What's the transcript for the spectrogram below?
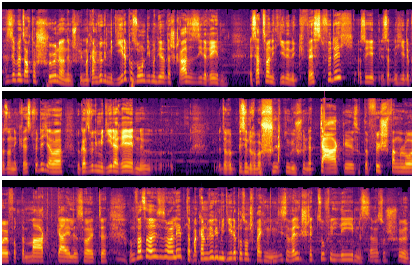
Das ist übrigens auch das Schöne an dem Spiel. Man kann wirklich mit jeder Person, die man hier an der Straße sieht, reden. Es hat zwar nicht jede eine Quest für dich, also es hat nicht jede Person eine Quest für dich, aber du kannst wirklich mit jeder reden. Ein bisschen darüber schnacken, wie schön der Tag ist, ob der Fischfang läuft, ob der Markt geil ist heute und was ich so erlebt habe. Man kann wirklich mit jeder Person sprechen. In dieser Welt steckt so viel Leben, das ist einfach so schön.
